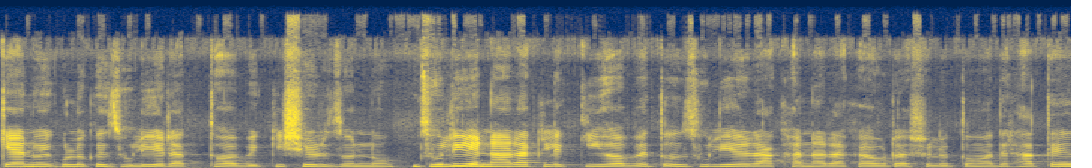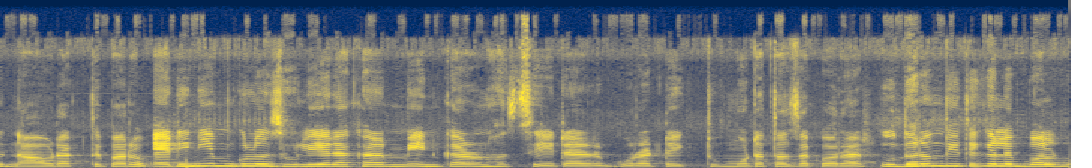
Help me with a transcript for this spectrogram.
কেন এগুলোকে ঝুলিয়ে রাখতে হবে, কিসের জন্য? ঝুলিয়ে না রাখলে কি হবে? তো ঝুলিয়ে রাখা না রাখা ওটা আসলে তোমাদের হাতে, নাও রাখতে পারো। অ্যাডিনিয়ামগুলো ঝুলিয়ে রাখার মেন কারণ হচ্ছে এটার গোড়াটা একটু মোটা তাজা করার। উদাহরণ দিতে গেলে বলব,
